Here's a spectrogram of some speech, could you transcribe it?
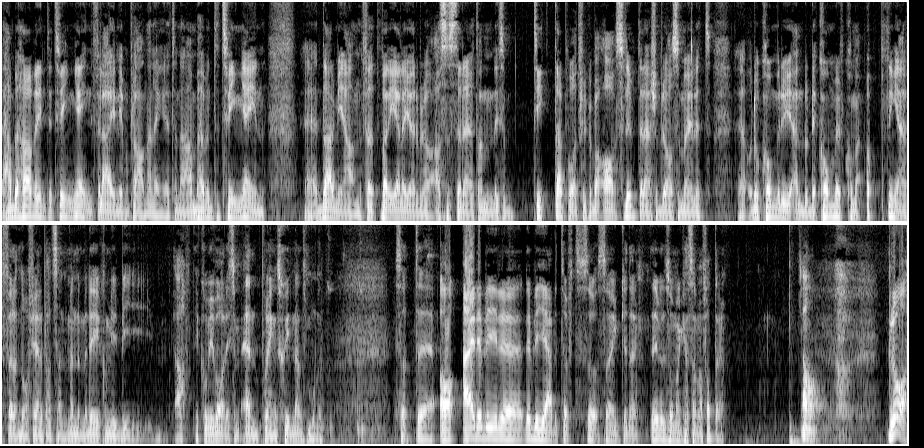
han behöver inte tvinga in Fellaini på planen längre. Utan han behöver inte tvinga in Darmian för att Varela gör det bra. Alltså sådär, utan liksom tittar på att försöka bara avsluta det här så bra som möjligt. Och då kommer det ju ändå, det kommer komma öppningar för att nå fjärdeplatsen. Men, men det kommer ju bli, ja, det kommer ju vara liksom en poängs skillnad förmodligen. Så att, eh, ja, nej, det blir, eh, det blir jävligt tufft. Så, så enkelt är det. Är väl så man kan sammanfatta det. ja. Bra,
